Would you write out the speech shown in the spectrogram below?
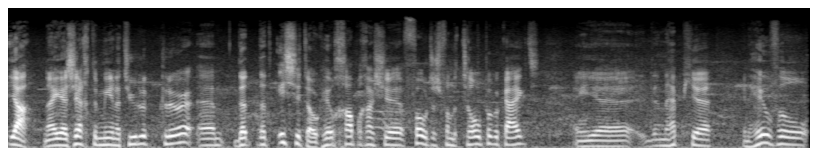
Ja, nou jij zegt de meer natuurlijke kleur. Ehm, dat, dat is het ook. Heel grappig als je foto's van de tropen bekijkt. En je, dan heb je in heel veel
